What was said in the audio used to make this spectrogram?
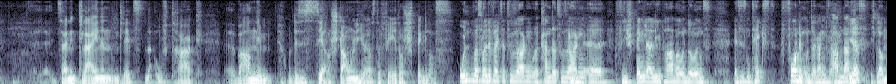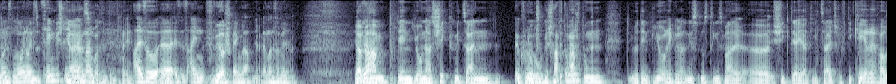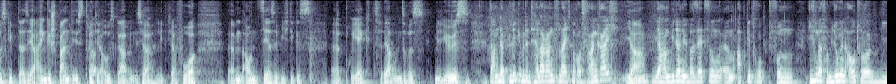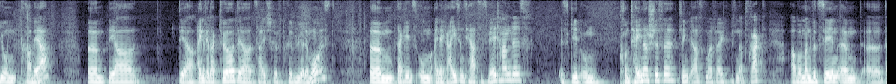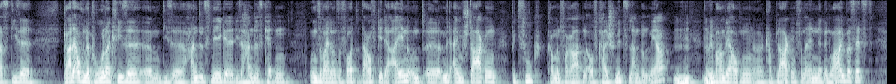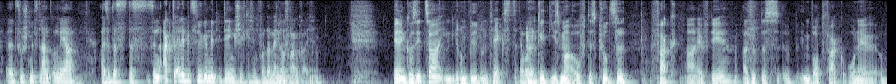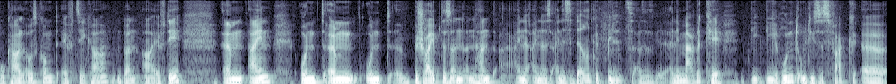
seinen kleinen und letzten Auftrag äh, wahrnimmt. Und das ist sehr erstaunlich ja. aus der Feder Spenglers. Und man sollte mhm. vielleicht dazu sagen oder kann dazu sagen, mhm. äh, für die Spengler-Liebhaber unter uns, es ist ein Text vor dem Untergang des Abendlandes. Ja. Ich glaube 1909, 1910 geschrieben ja, ja, irgendwann. Sowas in dem Dreh. Also äh, mhm. es ist ein früher mhm. Spengler, wenn man so genau, will. Ja, wir haben den Jonas Schick mit seinen ökologischen, ökologischen Betrachtungen. über den Bioregulanismus diesmal äh, Schick, der ja die Zeitschrift Die Kehre rausgibt, da sehr eingespannt ist. Dritte Ausgabe ist ja, liegt ja vor. Ähm, auch ein sehr, sehr wichtiges äh, Projekt ja. unseres Milieus. Dann der Blick über den Tellerrand vielleicht noch aus Frankreich. Ja. Wir haben wieder eine Übersetzung ähm, abgedruckt von, diesmal vom jungen Autor Guillaume Travers, ähm, der, der ein Redakteur der Zeitschrift Revue Element ist. Ähm, da geht es um eine Reise ins Herz des Welthandels. Es geht um Containerschiffe, klingt erstmal vielleicht ein bisschen abstrakt, aber man wird sehen, ähm, äh, dass diese, gerade auch in der Corona-Krise, ähm, diese Handelswege, diese Handelsketten und so weiter und so fort. Darauf geht er ein und äh, mit einem starken Bezug kann man verraten auf Karl Schmitz Land und Meer. Mhm, mhm. Darüber haben wir auch einen äh, Kaplaken von Anne Benoit übersetzt äh, zu Schmitz Land und Meer. Also das, das sind aktuelle Bezüge mit ideengeschichtlichem Fundament genau, aus Frankreich. Ja. Ellen Kosica in ihrem Bild und Text Jawohl. geht diesmal auf das Kürzel FAK AfD, also das äh, im Wort FAK ohne Vokal auskommt, FCK und dann AfD, ähm, ein und, ähm, und äh, beschreibt es an, anhand eine, eines, eines Werbebilds, also eine Marke, die, die rund um dieses Fuck äh,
